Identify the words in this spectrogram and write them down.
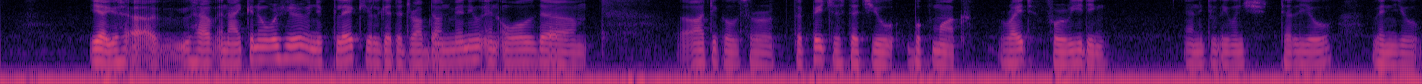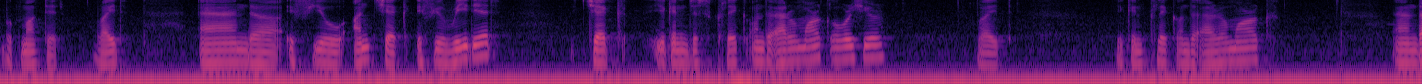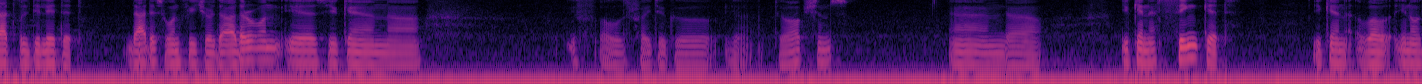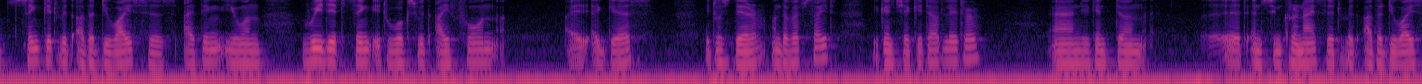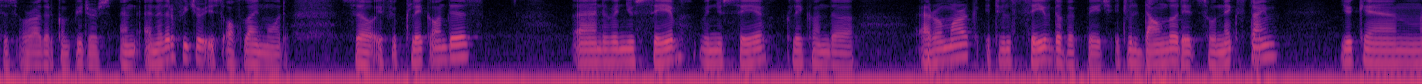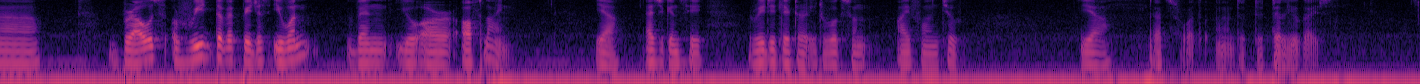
Yeah you have you have an icon over here. When you click you'll get a drop down menu and all the um, articles or the pages that you bookmark right for reading. And it will even tell you when you bookmarked it right? And uh, if you uncheck if you read it check you can just click on the arrow mark over here right you can click on the arrow mark and that will delete it. That is one feature. The other one is you can uh, if I'll try to go yeah, to options and uh, you can sync it. You can well you know sync it with other devices. I think even read it sync it works with iPhone I, I guess. It was there on the website. You can check it out later and you can turn it and synchronize it with other devices or other computers. And another feature is offline mode. So if you click on this and when you save when you save click on the arrow mark it will save the web page. It will download it. So next time you can uh, browse or read the web pages even when you are offline. Yeah as you can see read it later. It works on iPhone too. Yeah that's what I wanted to tell you guys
